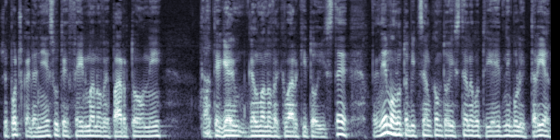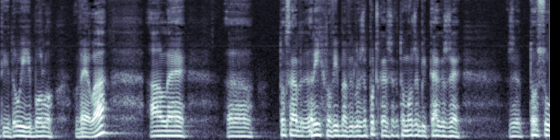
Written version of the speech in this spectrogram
že počkať, a nie sú tie Feynmanové partóny a tie Gelmanové kvarky to isté? Tak nemohlo to byť celkom to isté, lebo tie jedny boli tri a tých druhých bolo veľa, ale e, to sa rýchlo vybavilo, že počkaj, že to môže byť tak, že, že to sú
